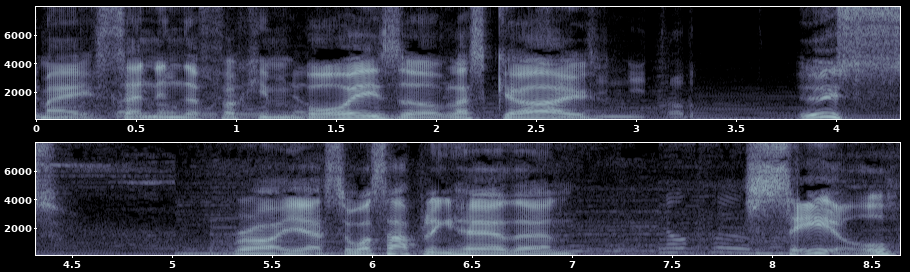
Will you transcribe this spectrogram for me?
Mate, sending the fucking boys up. Let's go. Yes. Right, yeah, so what's happening here then? Seal?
